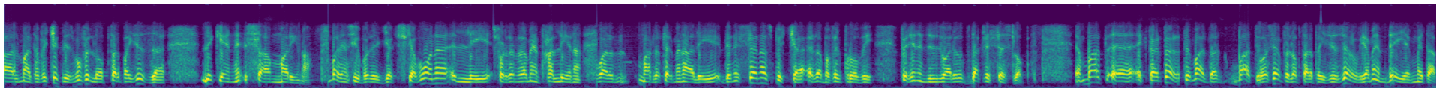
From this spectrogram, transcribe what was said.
għal Malta fiċ-ċikliżmu fil-Logħob tal-Pajjiżi ż-Żgħar li kien San Marino. Mbagħad insibu lil Jack Schiavone li sfortunatament ħalliena wara marda terminali din is-sena spiċċa r-raba' fil-provi fil-ħin individwali f'dak l-istess logħob. Imbagħad eh, iktar tard Malta baqgħet tieħu sehem fil-Logħob tal-Pajjiżi ż-Żgħar ovvjament dejjem meta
